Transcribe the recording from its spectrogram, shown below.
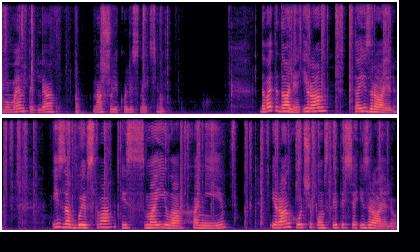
моменти для нашої колісниці. Давайте далі. Іран та Ізраїль. Із-за вбивства Ісмаїла Ханії Іран хоче помститися Ізраїлю.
